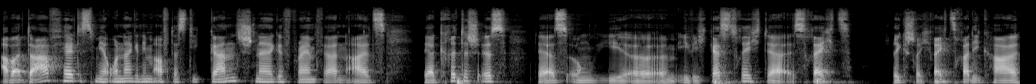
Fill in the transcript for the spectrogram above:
Aber da fällt es mir unangenehm auf, dass die ganz schnell geframed werden als Wer kritisch ist, der ist irgendwie äh, ähm, ewig gestrig, der ist rechts, schrägstrich rechtsradikal,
